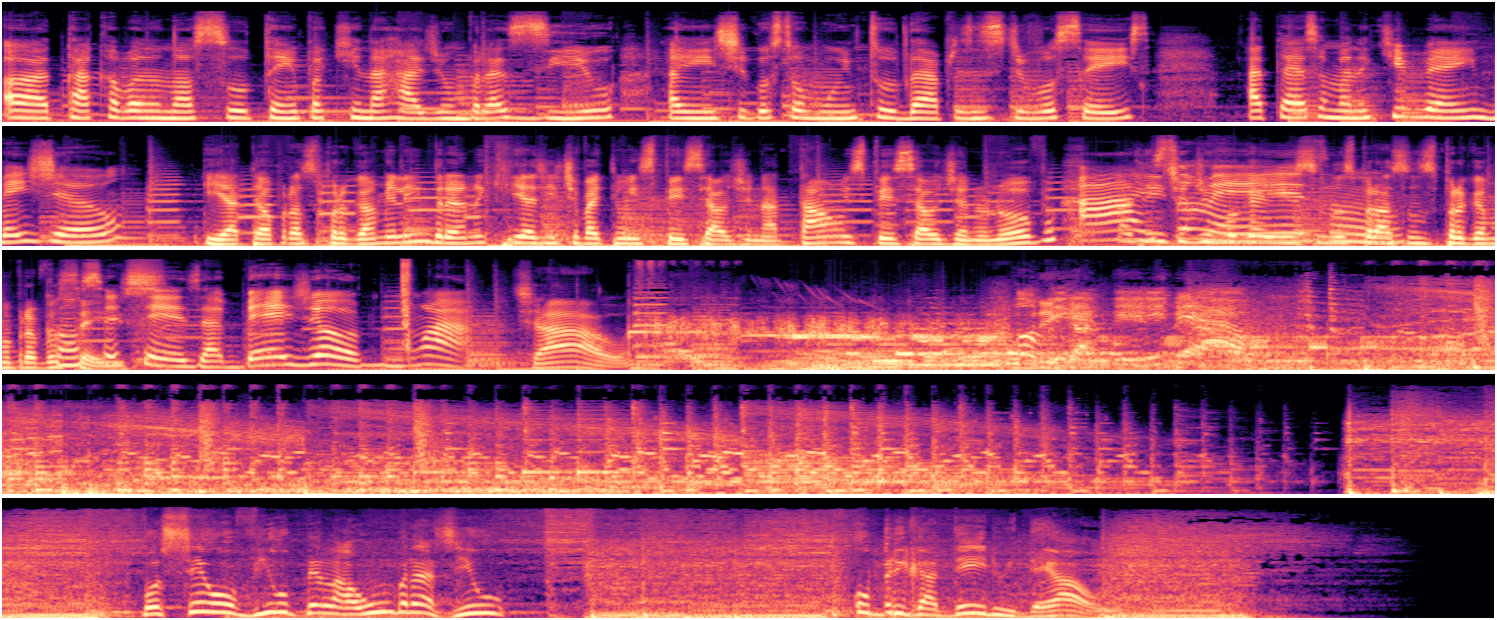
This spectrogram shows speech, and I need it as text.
Ah, tá acabando o nosso tempo aqui na Rádio 1 Brasil. A gente gostou muito da presença de vocês. Até semana que vem. Beijão. E até o próximo programa. E lembrando que a gente vai ter um especial de Natal, um especial de Ano Novo. Ah, a gente isso divulga mesmo. isso nos próximos programas pra vocês. Com certeza. Beijo. Mua. Tchau. O Brigadeiro Ideal. Você ouviu pela Um Brasil o Brigadeiro Ideal.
